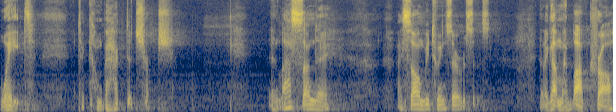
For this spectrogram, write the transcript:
wait to come back to church. And last Sunday, I saw him between services. And I got my Bob Craw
